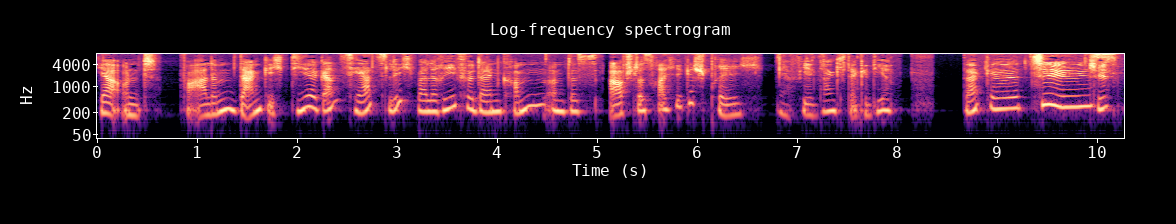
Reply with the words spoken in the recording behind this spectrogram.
Ja, und vor allem danke ich dir ganz herzlich, Valerie, für dein Kommen und das aufschlussreiche Gespräch. Ja, vielen Dank. Ich danke dir. Danke. Tschüss. Tschüss.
